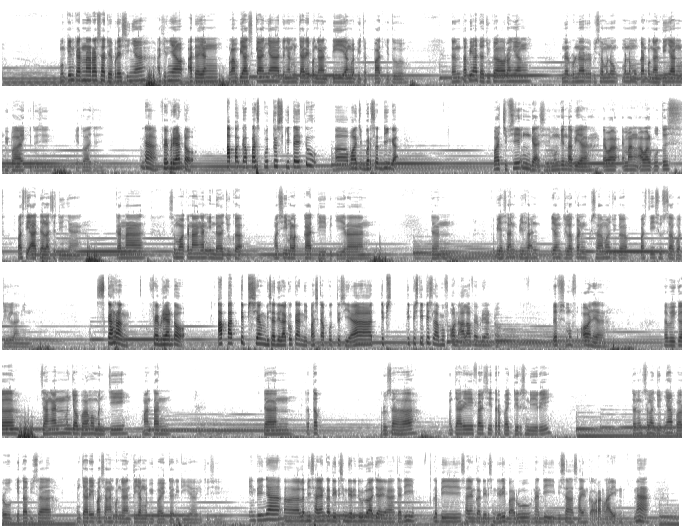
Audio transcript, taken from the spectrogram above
mungkin karena rasa depresinya akhirnya ada yang melampiaskannya dengan mencari pengganti yang lebih cepat gitu. Dan tapi ada juga orang yang benar-benar bisa menemukan pengganti yang lebih baik gitu sih. Itu aja sih. Nah Febrianto apakah pas putus kita itu uh, wajib bersedih nggak? Wajib sih enggak sih. Mungkin tapi ya emang awal putus pasti ada lah sedihnya. Karena semua kenangan indah juga masih melekat di pikiran dan kebiasaan-kebiasaan yang dilakukan bersama juga pasti susah buat dihilangin. Sekarang Febrianto, apa tips yang bisa dilakukan nih pasca putus ya? Tips tipis-tipis lah move on ala Febrianto. Tips move on ya. Lebih ke jangan mencoba membenci mantan dan tetap berusaha mencari versi terbaik diri sendiri. Dan selanjutnya baru kita bisa mencari pasangan pengganti yang lebih baik dari dia gitu sih. Intinya uh, lebih sayang ke diri sendiri dulu aja ya. Jadi lebih sayang ke diri sendiri baru nanti bisa sayang ke orang lain. Nah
